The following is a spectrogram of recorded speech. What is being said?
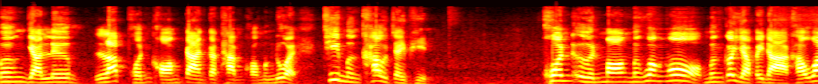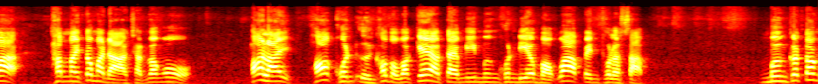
มึงอย่าลืมรับผลของการกระทำของมึงด้วย ที่มึงเข้าใจผิด คนอื่นมองมึงว่าโง่ มึงก็อย่าไปด่าเขาว่าทำไมต้องมาด่าฉันว่าโง่ เพราะอะไร เพราะคนอื่นเขาบอกว่าแก้ว แต่มีมึงคนเดียวบอกว่าเป็นโทรศัพท์ มึงก็ต้อง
